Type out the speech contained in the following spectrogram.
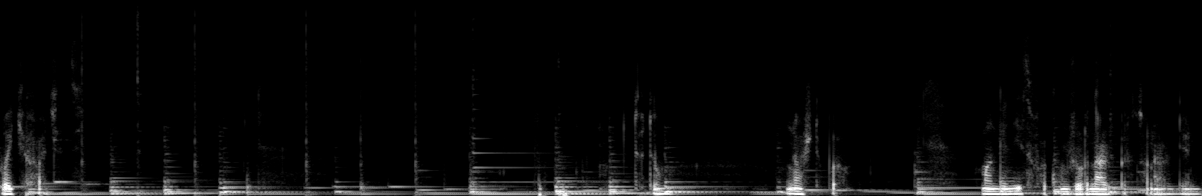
Voi ce faceți? Tudu. Nu știu, bă. M-am gândit să fac un jurnal personal gen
